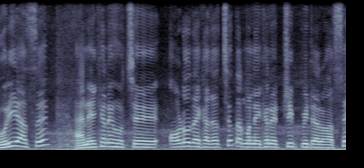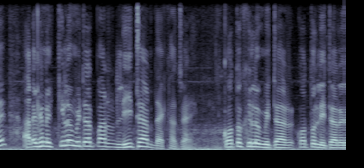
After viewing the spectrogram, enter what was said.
ঘড়ি আছে অ্যান্ড এখানে হচ্ছে অডো দেখা যাচ্ছে, তার মানে এখানে ট্রিপ মিটারও আছে, আর এখানে কিলোমিটার পার লিটার দেখা যায়। কত কিলোমিটার, কত লিটারে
